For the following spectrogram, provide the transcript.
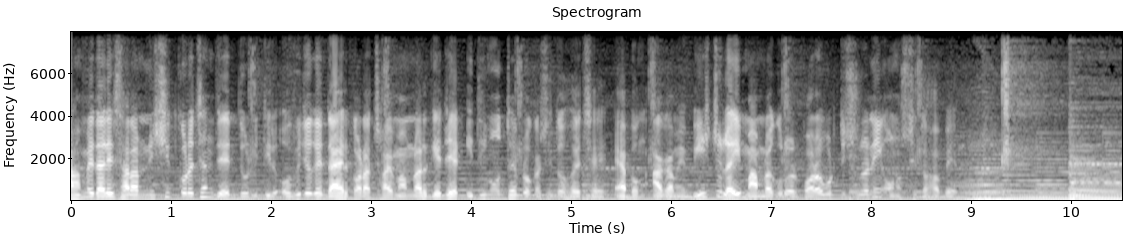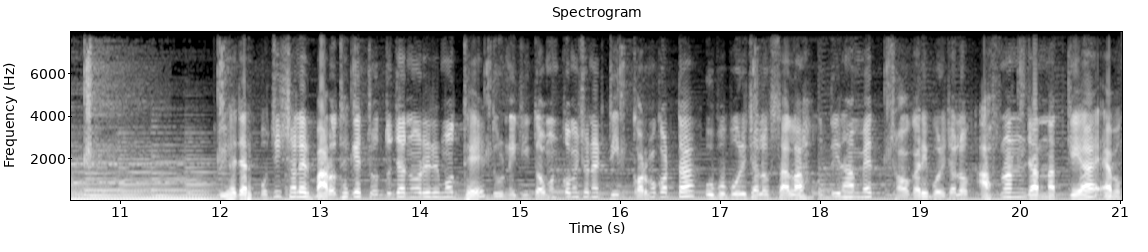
আহমেদ আলী সালাম নিশ্চিত করেছেন যে দুর্নীতির অভিযোগে দায়ের করা ছয় মামলার গেজেট ইতিমধ্যে প্রকাশিত হয়েছে এবং আগামী বিশ জুলাই মামলাগুলোর পরবর্তী শুনানি অনুষ্ঠিত হবে। দুই হাজার পঁচিশ সালের বারো থেকে চোদ্দ জানুয়ারির মধ্যে দুর্নীতি দমন কমিশনের তিন কর্মকর্তা, উপপরিচালক সালাহ উদ্দিন আহমেদ, সহকারী পরিচালক আফনান জান্নাত কেয়া এবং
